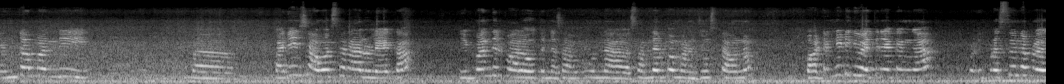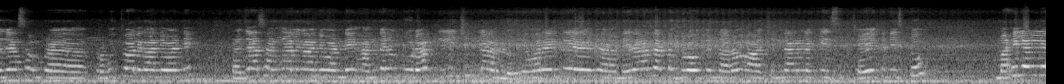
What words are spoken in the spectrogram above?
ఎంతోమంది కనీస అవసరాలు లేక ఇబ్బందులు పాలవుతున్న ఉన్న సందర్భం మనం చూస్తూ ఉన్నాం. వాటన్నిటికీ వ్యతిరేకంగా ప్రస్తుత ప్రజా సం- ప్ర- ప్రభుత్వాలు కానివ్వండి ప్రజా సంఘాలు కానివ్వండి అందరూ కూడా ఈ చిన్న మహిళల్ని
